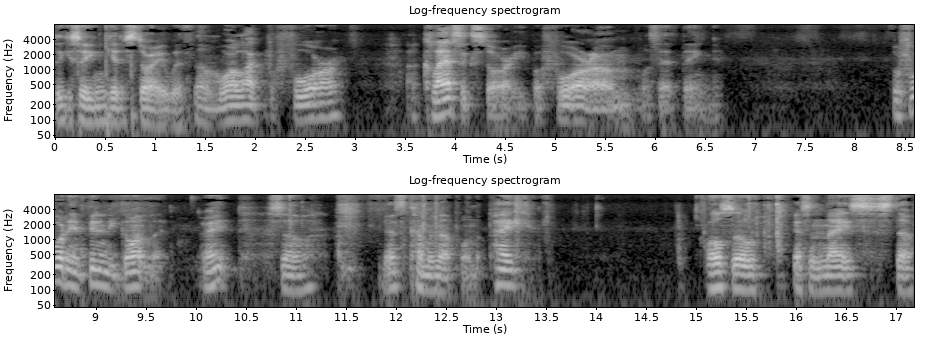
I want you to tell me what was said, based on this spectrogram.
so you can get a story with um, Warlock before, a classic story before, um, what's that thing? Before the Infinity Gauntlet, right? So that's coming up on the pike. Also, got some nice stuff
